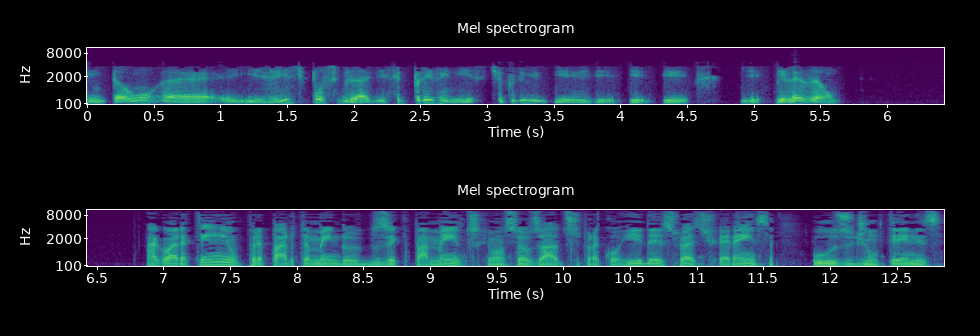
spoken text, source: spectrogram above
Então, é, existe possibilidade de se prevenir esse tipo de, de, de, de lesão. Agora, tem o preparo também do, dos equipamentos que vão ser usados para a corrida, isso faz diferença? O uso de um tênis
